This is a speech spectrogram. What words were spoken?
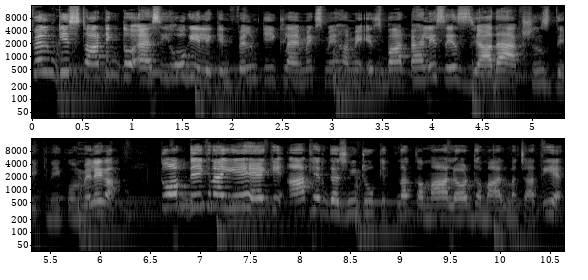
फ़िल्म की स्टार्टिंग तो ऐसी होगी, लेकिन फ़िल्म की क्लाइमेक्स में हमें इस बार पहले से ज़्यादा एक्शन देखने को मिलेगा। तो अब देखना ये है कि आखिर गजनी टू कितना कमाल और धमाल मचाती है।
